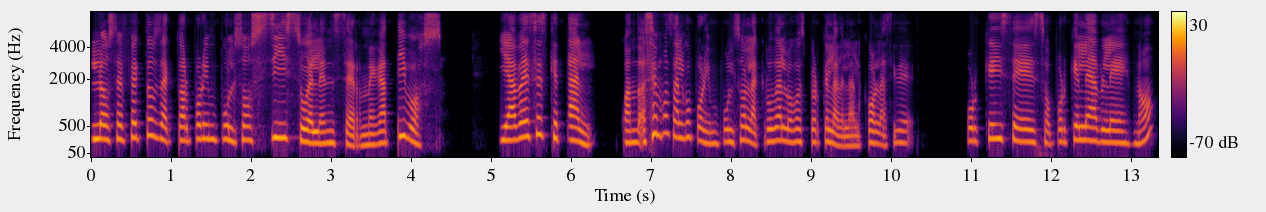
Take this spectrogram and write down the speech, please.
los efectos de actuar por impulso sí suelen ser negativos. Y a veces, ¿qué tal? Cuando hacemos algo por impulso, la cruda luego es peor que la del alcohol, así de, ¿por qué hice eso? ¿Por qué le hablé? ¿No?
